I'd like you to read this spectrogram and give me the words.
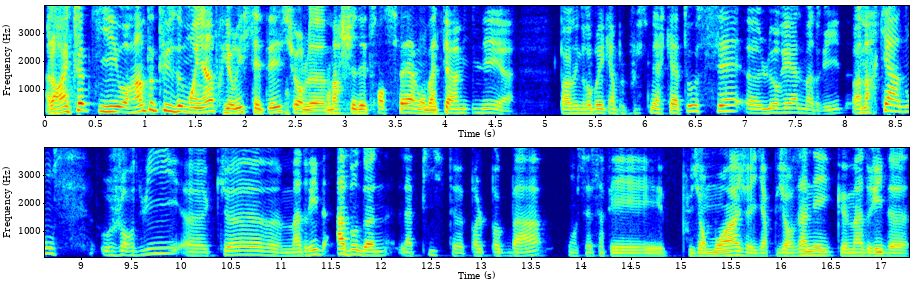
Alors un club qui aura un peu plus de moyens, a priori cet été, sur le marché des transferts, on va terminer euh, par une rubrique un peu plus mercato, c'est le Real Madrid. Bah, Marca annonce aujourd'hui que Madrid abandonne la piste Paul Pogba. On sait, ça fait plusieurs mois, j'allais dire plusieurs années que Madrid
